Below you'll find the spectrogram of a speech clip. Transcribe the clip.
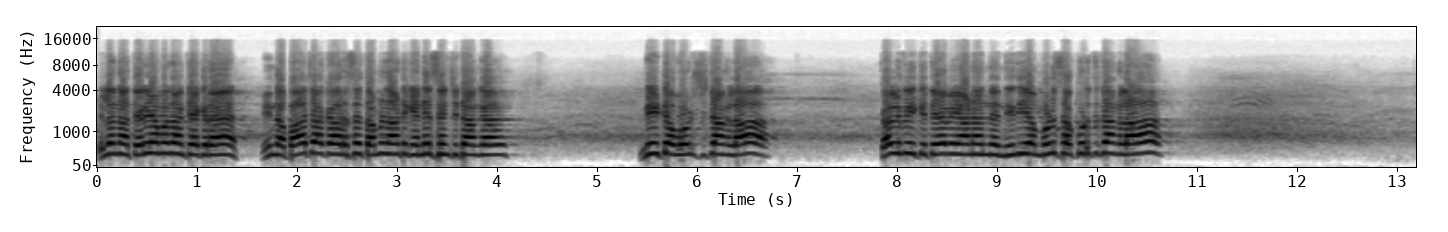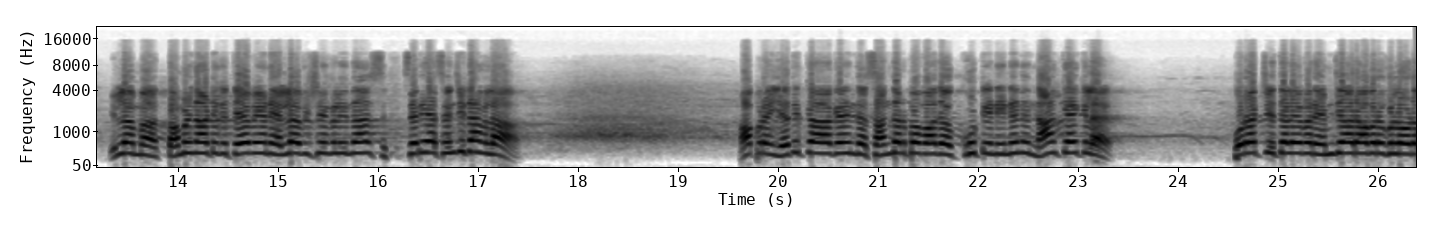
இல்ல நான் தெரியாம தான் கேக்குறேன். இந்த பாஜக அரசு தமிழ்நாட்டுக்கு என்ன செஞ்சுட்டாங்க? நீட்டை ஒழிச்சிட்டாங்களா? கல்விக்கு தேவையான அந்த நிதியை முழுசா கொடுத்துட்டாங்களா? இல்லம்மா தமிழ்நாட்டுக்கு தேவையான எல்லா விஷயங்களையும் தான் சரியா செஞ்சுட்டாங்களா? அப்புறம் எதுக்காக இந்த சந்தர்ப்பவாத கூட்டணின்னு நான் கேட்கல புரட்சி தலைவர் எம்ஜிஆர் அவர்களோட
